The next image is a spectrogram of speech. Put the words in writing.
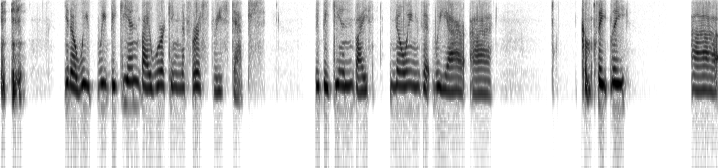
You know we we begin by working the first three steps. We begin by knowing that we are uh, completely uh,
